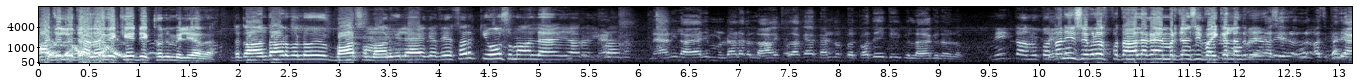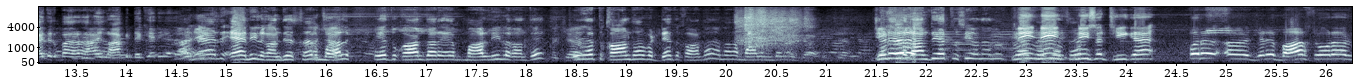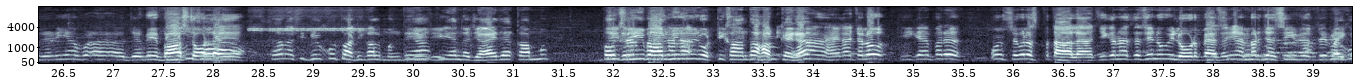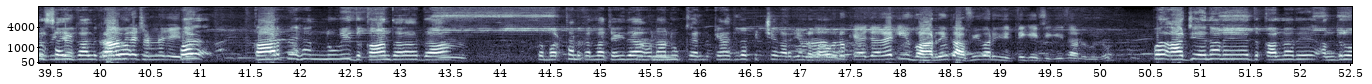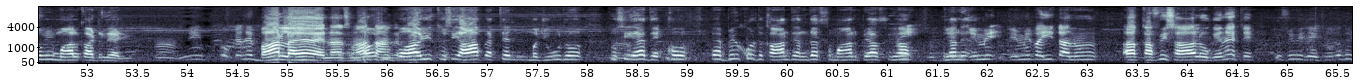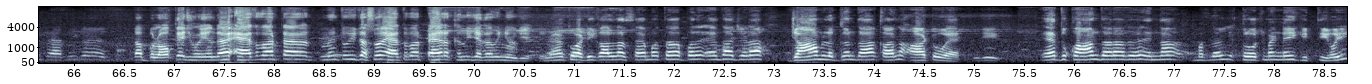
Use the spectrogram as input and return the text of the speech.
ਅੱਜ ਲੁਧਿਆਣਾ ਵਿਖੇ ਦੇਖਣ ਨੂੰ ਮਿਲਿਆ ਵਾ। ਦੁਕਾਨਦਾਰ ਵੱਲੋਂ ਬਾਹਰ ਸਮਾਨ ਵੀ ਲਾਇਆ ਗਿਆ ਸੀ। ਸਰ ਕਿਉਂ ਸਮਾਨ ਲਾਇਆ ਜਾ ਰਿਹਾ ਸੀ ਬਾਹਰ? ਮੈਂ ਨਹੀਂ ਲਾਇਆ ਜੀ ਮੁੰਡਾ ਲਾ ਕੇ ਚਲਾ ਗਿਆ। ਮੈਨੂੰ ਤਾਂ ਪਤਾ ਹੀ ਕਿ ਲਾਇਆ ਕਿਦਾਂ ਨਹੀਂ ਤੁਹਾਨੂੰ ਪਤਾ ਨਹੀਂ ਸਿਵਲ ਹਸਪਤਾਲ ਲਗਾ ਐਮਰਜੈਂਸੀ ਵਾਹੀਕਲ ਲੰਘ ਰਹੇ ਅਸੀਂ ਅੱਜ ਕੱਲ੍ਹ ਆਏ ਤੱਕ ਆਏ ਲਾ ਕੇ ਦੇਖਿਆ ਨਹੀਂ ਇਹ ਇਹ ਨਹੀਂ ਲਗਾਉਂਦੇ ਸਰ ਮਾਲ ਇਹ ਦੁਕਾਨਦਾਰ ਇਹ ਮਾਲ ਨਹੀਂ ਲਗਾਉਂਦੇ। ਇਹ ਦੁਕਾਨਦਾਰ ਵੱਡੇ ਦੁਕਾਨਦਾਰ ਇਹਨਾਂ ਦਾ ਮਾਲ ਅੰਦਰ ਨਹੀਂ ਜਿਹੜੇ ਲਗਾਉਂਦੇ ਆ ਤੁਸੀਂ ਉਹਨਾਂ ਨੂੰ ਨਹੀਂ ਨਹੀਂ ਨਹੀਂ ਸਰ ਠੀਕ ਹੈ। ਪਰ ਜਿਹੜੇ ਬਾਹਰ ਸਟੋਰ ਆ ਰੇੜੀਆਂ ਜਿਵੇਂ ਬਾਹਰ ਸਟੋਰ ਲਏ ਸਰ ਅਸੀਂ ਬਿਲਕੁਲ ਤੁਹਾਡੀ ਗੱਲ ਮੰਨਦੇ ਆ ਕਿ ਇਹ ਨਜਾਇਜ਼ ਹੈ ਕੰਮ। ਪਰ ਗਰੀਬ ਆਦਮੀ ਨੂੰ ਵੀ ਰੋਟੀ ਖਾਣ ਦਾ ਹੱਕ ਹੈਗਾ। ਹੈਗਾ ਚਲੋ ਠੀਕ ਹੈ ਪਰ ਹੁਣ ਸਿਵਲ ਹਸਪਤਾਲ ਹੈ ਠੀਕ ਹੈ ਨਾ ਕਿਸੇ ਨੂੰ ਵੀ ਲੋੜ ਪੈ ਸਕਦੀ ਐਮਰਜੈਂਸੀ ਵਿੱਚ ਤੇ ਬਿਲਕੁਲ ਸਹੀ ਗੱਲ ਕਰ ਹੋ। ਛੱਡਣਾ ਚਾਹੀਦਾ। ਪਰ ਕਾਰਪੋਰੇਸ਼ਨ ਨੂੰ ਵੀ ਦੁਕਾਨਦਾਰਾਂ ਦਾ ਸਮਰਥਨ ਕਰਨਾ ਚਾਹੀਦਾ ਹੈ। ਉਹਨਾਂ ਨੂੰ ਕਹਿ- ਚਾਹੀਦਾ ਪਿੱਛੇ ਕਰਕੇ ਉਹਨਾਂ ਲਗਾਓ। ਵੱਲੋਂ ਕਿਹਾ ਜਾ ਰਿਹਾ ਕਿ ਵਾਰਨਿੰਗ ਕਾਫੀ ਵਾਰੀ ਦਿੱਤੀ ਗਈ ਸੀਗੀ ਸਾਡੇ ਵੱਲੋਂ। ਪਰ ਅੱਜ ਇਹਨਾਂ ਨੇ ਦੁਕਾਨਾਂ ਦੇ ਅੰਦਰੋਂ ਵੀ ਮਾਲ ਕੱਢ ਲਿਆ ਜੀ। ਹਾਂ ਨਹੀਂ ਉਹ ਕਹਿੰਦੇ ਬਾਹਰ ਲਾਇਆ ਹੈ ਨਾ ਸਮਾਨ ਤਾਂ ਕਰਕੇ। ਵਾਹ ਜੀ ਤੁਸੀਂ ਆਪ ਇੱਥੇ ਮੌਜੂਦ ਹੋ। ਤੁਸੀਂ ਇਹ ਦੇਖੋ ਇਹ ਬਿਲਕੁਲ ਦੁਕਾਨ ਦੇ ਅੰਦਰ ਸਮਾਨ ਪਿਆ ਸੀਗਾ। ਇਹਨਾਂ ਨੇ ਜਿੰਮੀ ਜਿੰਮੀ ਭਾਈ ਤੁਹਾਨੂੰ ਅ, ਕਾਫੀ ਸਾਲ ਹੋ ਗਏ ਨਾ ਇੱਥੇ ਤੁਸੀਂ ਵੀ ਦੇਖ ਸਕਦੇ ਹੋ ਕਿ ਟ੍ਰੈਫਿਕ ਦਾ ਬਲੌਕੇਜ ਹੋ ਜਾਂਦਾ ਹੈ। ਐਤਵਾਰ ਤਾਂ ਮੈਨੂੰ ਤੁਸੀਂ ਦੱਸੋ ਐਤਵਾਰ ਪੈਰ ਰੱਖਣ ਦੀ ਜਗ੍ਹਾ ਵੀ ਨਹੀਂ ਹੁੰਦੀ ਇੱਥੇ। ਮੈਂ ਤੁਹਾਡੀ ਗੱਲ ਨਾਲ ਸਹਿਮਤ ਹਾਂ ਪਰ ਇਹਦਾ ਜਿਹੜਾ ਜਾਮ ਲੱਗਣ ਦਾ ਕਾਰਨ ਆਟੋ ਹੈ। ਜੀ। ਇਹ ਦੁਕਾਨਦਾਰਾਂ ਦੇ ਇੰਨਾ ਮਤਲਬ ਇਨਕਰੋਚਮੈਂਟ ਨਹੀਂ ਕੀਤੀ ਹੋਈ।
